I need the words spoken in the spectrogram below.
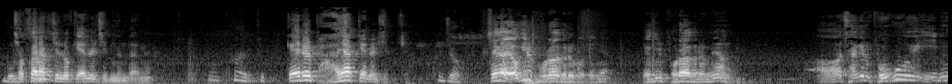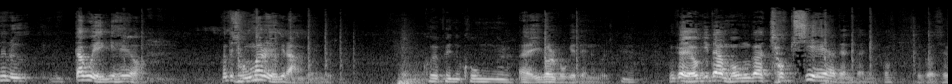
뭐, 젓가락질로 깨를 집는다면? 어, 그냥 이렇게, 깨를 봐야 깨를 집죠. 그죠. 제가 여길 보라 그러거든요. 여길 보라 그러면 어, 자기는 보고 있는 의- 있다고 얘기해요. 근데 정말로 여기를 안 보는 거죠. 그 옆에 있는 공을. 예, 이걸 보게 되는 거죠. 예. 그러니까 여기다 뭔가 적시해야 된다니까 그것을.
